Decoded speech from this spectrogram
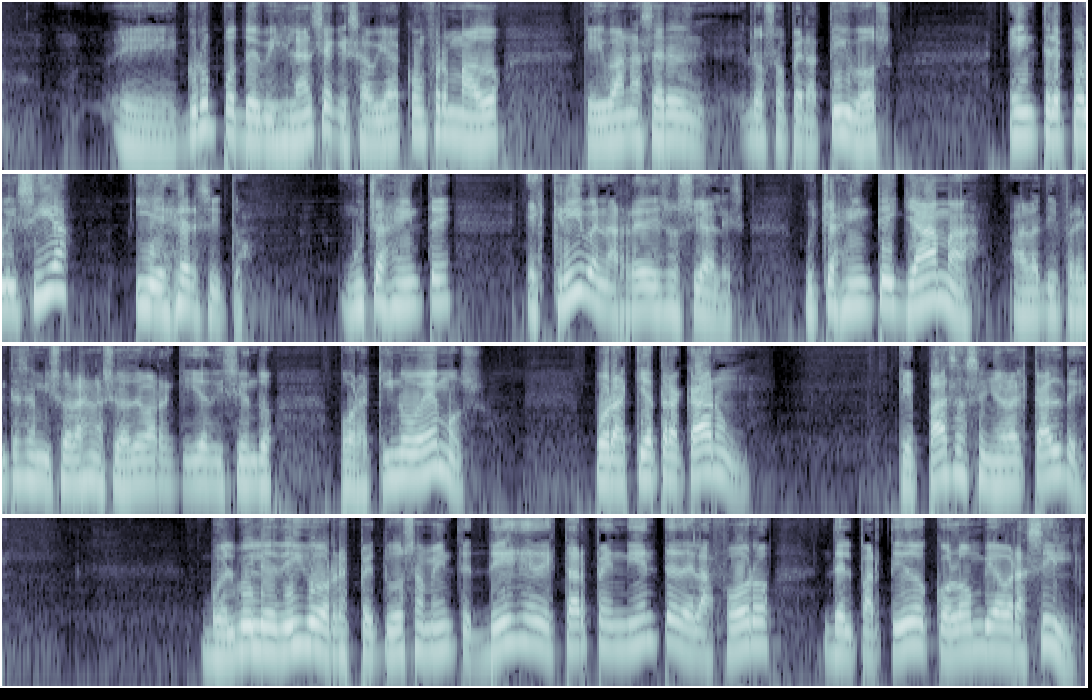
eh, grupos de vigilancia que se había conformado que iban a hacer los operativos entre policía y ejército mucha gente escribe en las redes sociales, mucha gente llama a las diferentes emisoras en la ciudad de Barranquilla diciendo, por aquí no vemos, por aquí atracaron. ¿Qué pasa, señor alcalde? Vuelvo y le digo respetuosamente, deje de estar pendiente del aforo del partido Colombia-Brasil.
